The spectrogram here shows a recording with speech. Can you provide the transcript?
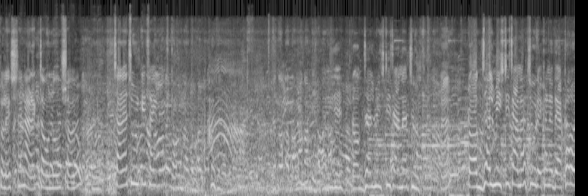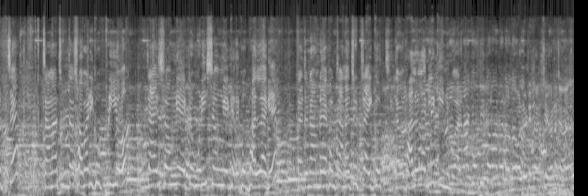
চলে এসছেন আর একটা অন্য সব চানাচুরকে চাইলে। টক ঝাল মিষ্টি চানাচুর। হ্যাঁ? টক ঝাল মিষ্টি চানাচুর এখানে দেখা হচ্ছে। চানাচুরটা সবারই খুব প্রিয়। চায়ের সঙ্গে, একটু মুড়ির সঙ্গে খেতে খুব ভালো লাগে। তার জন্য আমরা এখন চানাচুর ট্রাই করছি। তারপর ভালো লাগলে কিনবো আর অলরেডি খাচ্ছি এখানে চানাচুর।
